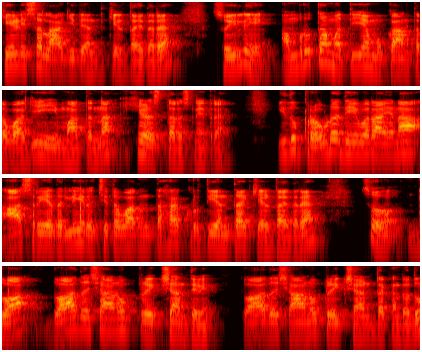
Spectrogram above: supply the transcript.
ಹೇಳಿಸಲಾಗಿದೆ ಅಂತ ಕೇಳ್ತಾ ಇದ್ದಾರೆ. ಸೊ ಇಲ್ಲಿ ಅಮೃತಮತಿಯ ಮುಖಾಂತರವಾಗಿ ಈ ಮಾತನ್ನು ಹೇಳಿಸ್ತಾರೆ ಸ್ನೇಹಿತರೆ. ಇದು ಪ್ರೌಢದೇವರಾಯನ ಆಶ್ರಯದಲ್ಲಿ ರಚಿತವಾದಂತಹ ಕೃತಿ ಅಂತ ಕೇಳ್ತಾ ಇದ್ದಾರೆ. ಸೊ ದ್ವಾ, ದ್ವಾದಶಾನುಪ್ರೇಕ್ಷ ಅಂತೇಳಿ. ದ್ವಾದಶಾನುಪ್ರೇಕ್ಷ ಅಂತಕ್ಕಂಥದ್ದು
